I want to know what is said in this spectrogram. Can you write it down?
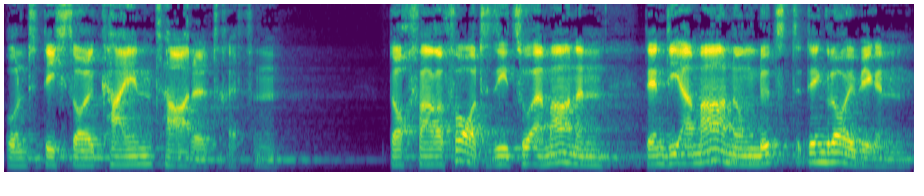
und dich soll kein Tadel treffen. Doch fahre fort, sie zu ermahnen, denn die Ermahnung nützt den Gläubigen.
